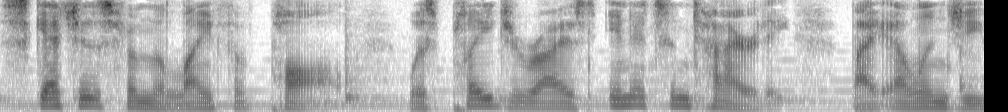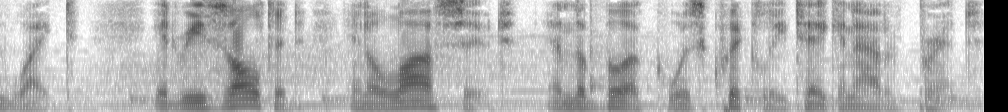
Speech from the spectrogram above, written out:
Sketches from the Life of Paul, was plagiarized in its entirety by Ellen G. White. It resulted in a lawsuit, and the book was quickly taken out of print.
